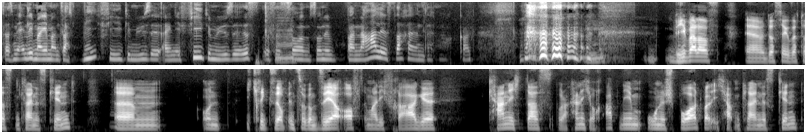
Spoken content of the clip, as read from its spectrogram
dass mir endlich mal jemand sagt, wie viel Gemüse eine Viehgemüse ist. Es mhm. ist so, so eine banale Sache und dachte, oh Gott. Mhm. Wie war das? Äh, du hast ja gesagt, du hast ein kleines Kind. Ähm, und ich kriege auf Instagram sehr oft immer die Frage, kann ich das oder kann ich auch abnehmen ohne Sport, weil ich habe ein kleines Kind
